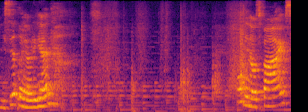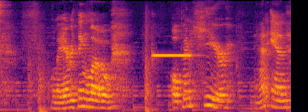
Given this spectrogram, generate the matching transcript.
V-sit layout again. Holding those fives. Lay everything low. Open here and in.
